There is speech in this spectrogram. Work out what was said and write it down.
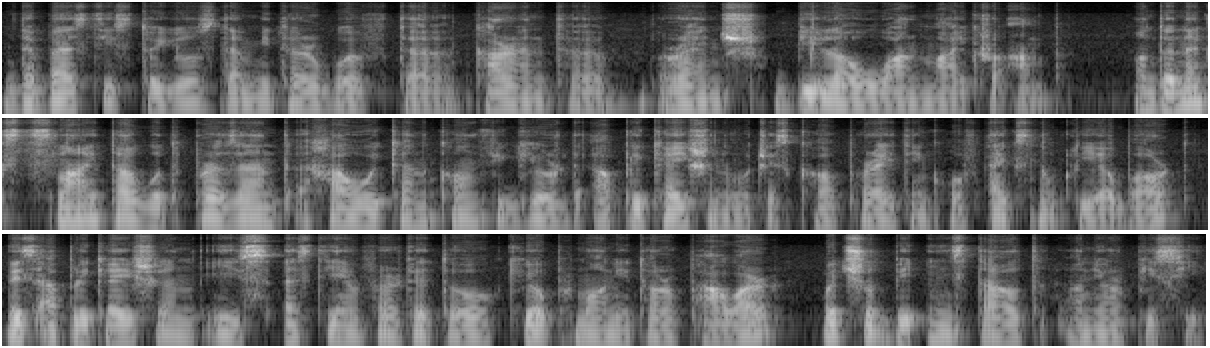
The best is to use the meter with the current uh, range below 1 microamp. On the next slide I would present how we can configure the application which is cooperating with X-Nucleo board. This application is STM32 Cube Monitor Power which should be installed on your PC.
